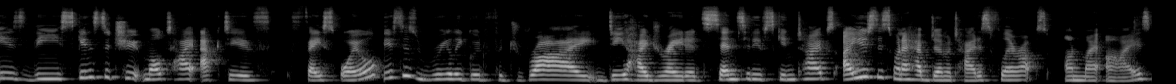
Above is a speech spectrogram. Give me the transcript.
is the Skinstitut Multi Active face oil. This is really good for dry, dehydrated, sensitive skin types. I use this when I have dermatitis flare ups on my eyes.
